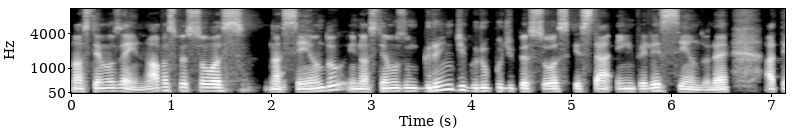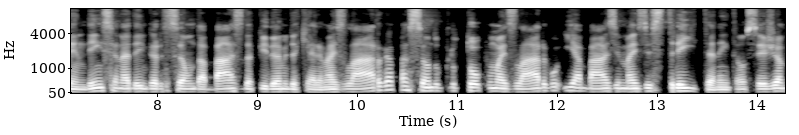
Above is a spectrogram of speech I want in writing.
nós temos aí novas pessoas nascendo e nós temos um grande grupo de pessoas que está envelhecendo, né? A tendência né, da inversão da base da pirâmide que era mais larga, passando para o topo mais largo e a base mais estreita, né? Então, ou seja,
